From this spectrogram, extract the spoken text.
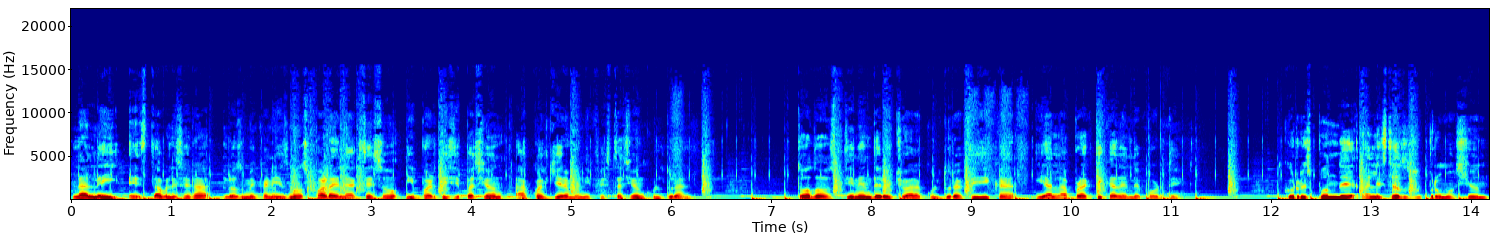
La ley establecerá los mecanismos para el acceso y participación a cualquier manifestación cultural. Todos tienen derecho a la cultura física y a la práctica del deporte. Corresponde al Estado su promoción,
